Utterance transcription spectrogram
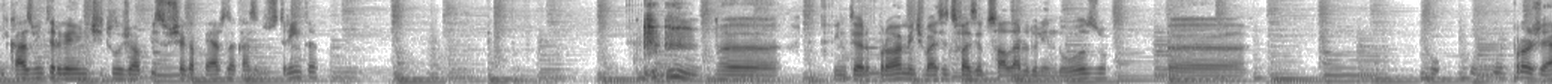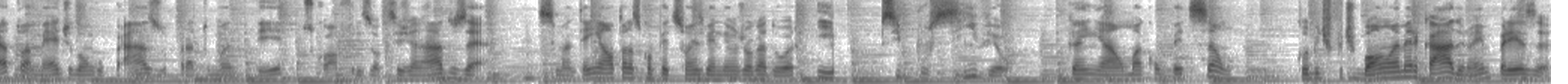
E caso o Inter ganhe um título, já, isso chega perto da casa dos 30. uh, O Inter provavelmente vai se desfazer do salário do Lindoso. Uh, o, o, projeto a médio e longo prazo para tu manter os cofres oxigenados é se manter em alta nas competições, vender um jogador e, se possível, ganhar uma competição. Clube de futebol não é mercado, não é empresa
